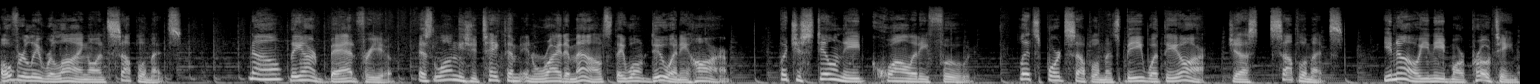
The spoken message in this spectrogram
Overly relying on supplements. No, they aren't bad for you. As long as you take them in right amounts, they won't do any harm. But you still need quality food. Let sports supplements be what they are just supplements. You know you need more protein,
